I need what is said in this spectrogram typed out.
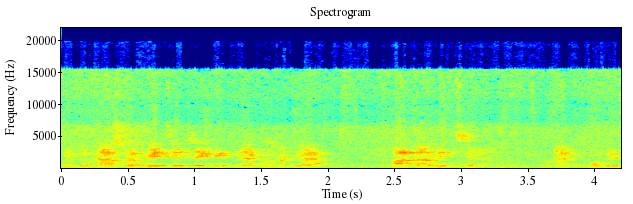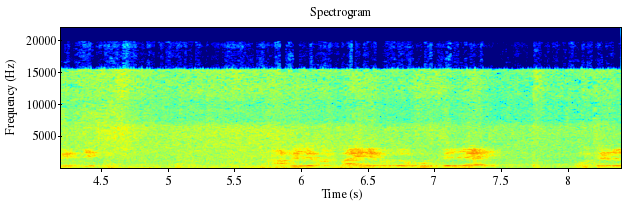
কিন্তু গাছটা বেঁচেছে, কিন্তু এখন এটা পাতা দিচ্ছে না। আমি প্রতিদিন দেখি। আমি যখন বাইরে কোথাও ঘুরতে যাই, হোটেলে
